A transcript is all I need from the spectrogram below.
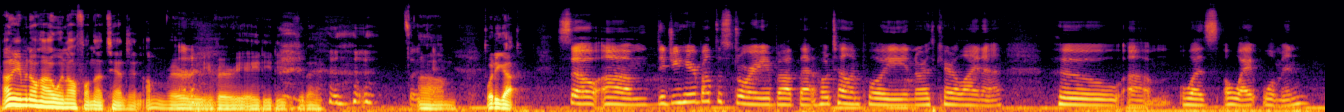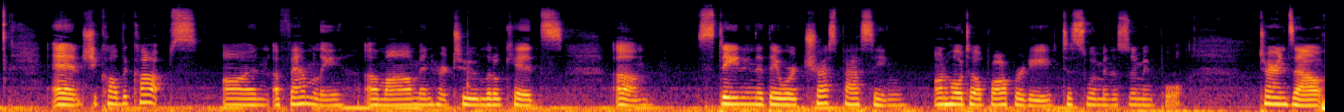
i don't even know how i went off on that tangent i'm very very add today It's okay. um, what do you got So, um, did you hear about the story about that hotel employee in North Carolina who um, was a white woman and she called the cops on a family, a mom and her two little kids, um, stating that they were trespassing on hotel property to swim in the swimming pool. Turns out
